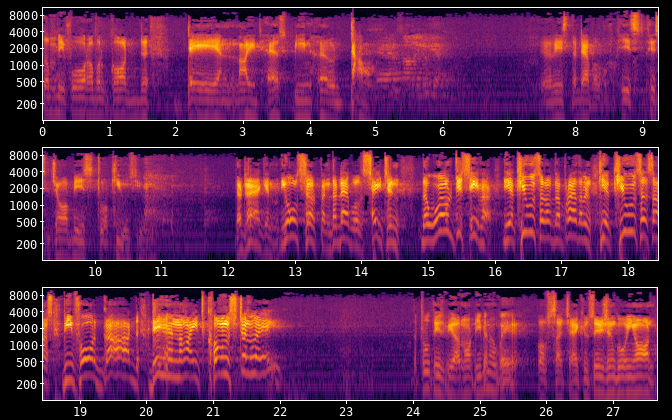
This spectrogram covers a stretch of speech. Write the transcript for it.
them before our God day and night has been held down. There is the devil. His, his job is to accuse you. The dragon, the old serpent, the devil, Satan, the world deceiver, the accuser of the brethren, he accuses us before God day and night constantly. The truth is, we are not even aware of such accusation going on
